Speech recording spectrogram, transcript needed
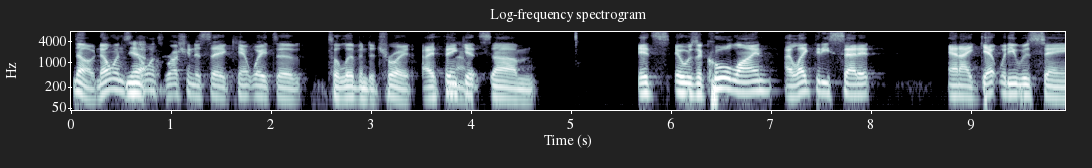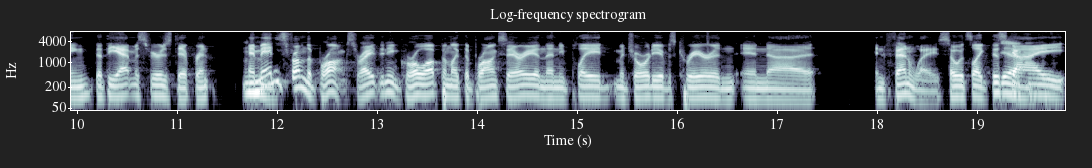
No, no one's Yeah. no one's rushing to say can't wait to to live in Detroit. I think No. it's um it's it was a cool line. I like that he said it and I get what he was saying that the atmosphere is different. Mhm. And Manny's from the Bronx, right? Didn't he grow up in like the Bronx area and then he played majority of his career in in uh in Fenway. So it's like this Yeah. guy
